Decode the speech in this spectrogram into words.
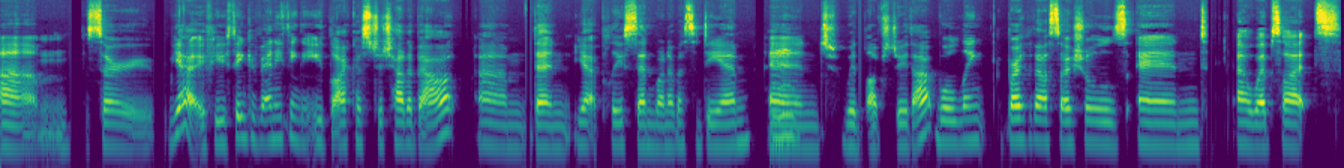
um so yeah if you think of anything that you'd like us to chat about um then yeah please send one of us a dm Mm. and we'd love to do that we'll link both of our socials and our websites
